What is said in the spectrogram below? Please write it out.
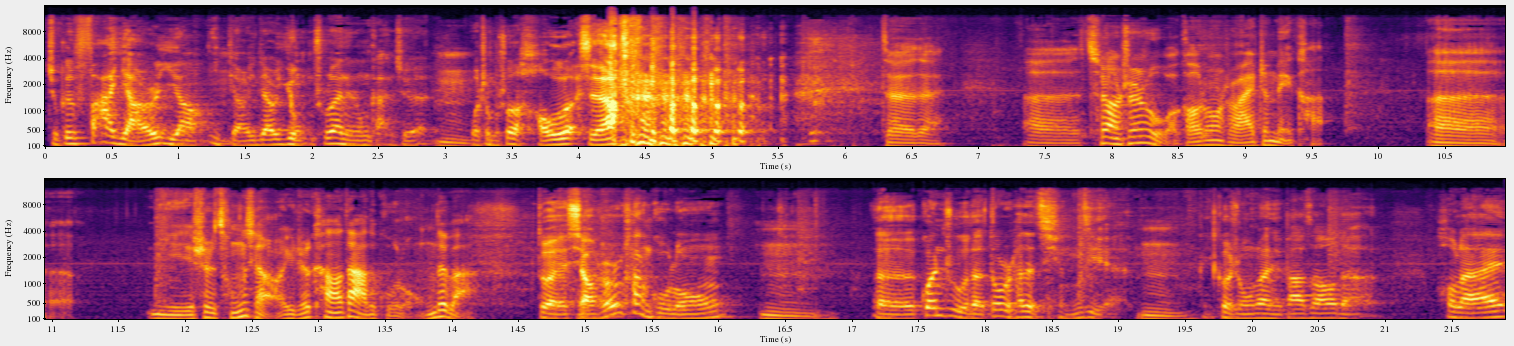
就跟发芽儿一样，一点儿一点儿涌出来那种感觉。嗯我这么说的好恶心啊！对对对，呃，村上春树我高中的时候还真没看。呃，你是从小一直看到大的古龙对吧？对，小时候看古龙，嗯呃，关注的都是他的情节，嗯各种乱七八糟的。后来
